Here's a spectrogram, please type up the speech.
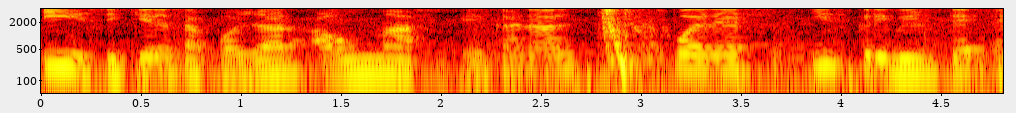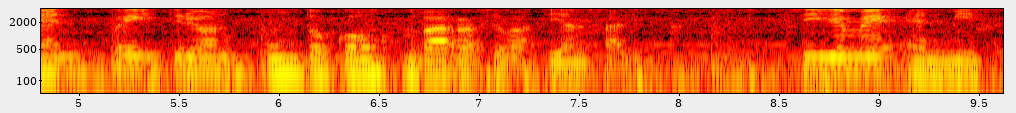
Y si quieres apoyar aún más el canal, puedes inscribirte en patreon.com barra Sebastián Salinas sígueme en mis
